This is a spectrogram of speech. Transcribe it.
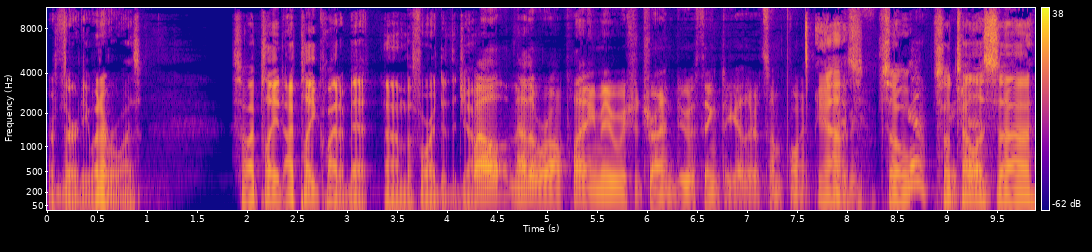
or thirty, whatever it was. So I played I played quite a bit um, before I did the jump. Well, now that we're all playing, maybe we should try and do a thing together at some point. yeah. Maybe. So Yeah, so tell should. us. Uh,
